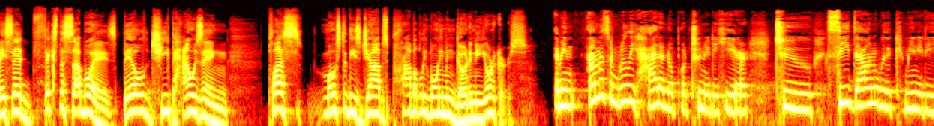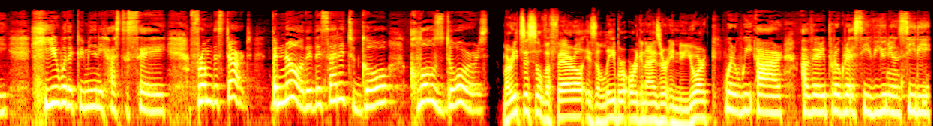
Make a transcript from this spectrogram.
They said, fix the subways, build cheap housing. Plus, most of these jobs probably won't even go to New Yorkers. I mean, Amazon really had an opportunity here to sit down with the community, hear what the community has to say from the start. But no, they decided to go close doors. Maritza Silva Farrell is a labor organizer in New York, where we are a very progressive union city.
